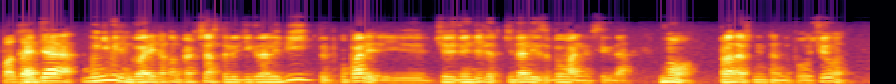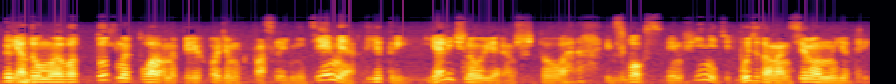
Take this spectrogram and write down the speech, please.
позади. Хотя мы не будем говорить о том, как часто люди играли в Wii, то есть покупали и через две недели кидали и забывали навсегда. Но продаж Nintendo получила. Я думаю, вот тут мы плавно переходим к последней теме, E3. Я лично уверен, что Xbox Infinity будет анонсирован на E3.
